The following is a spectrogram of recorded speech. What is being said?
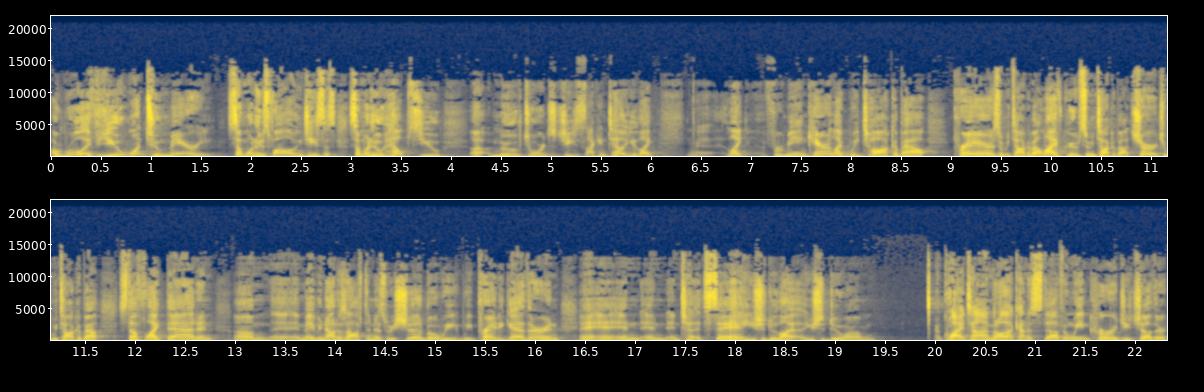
a rule. If you want to marry someone who's following Jesus, someone who helps you uh, move towards Jesus, I can tell you, like, like for me and Karen, like we talk about prayers and we talk about life groups and we talk about church and we talk about stuff like that, and um, and maybe not as often as we should, but we, we pray together and and and and t- say, hey, you should do you should do um, quiet time and all that kind of stuff, and we encourage each other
